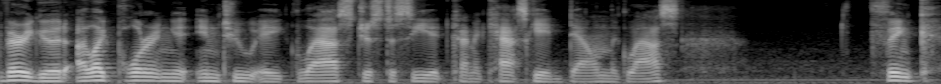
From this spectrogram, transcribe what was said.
very good. I like pouring it into a glass just to see it kind of cascade down the glass. Think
